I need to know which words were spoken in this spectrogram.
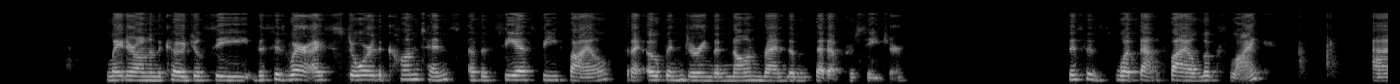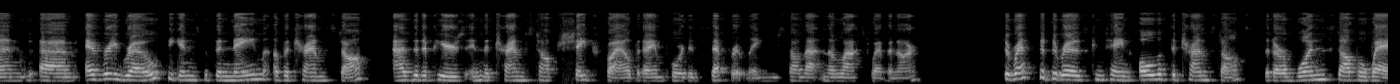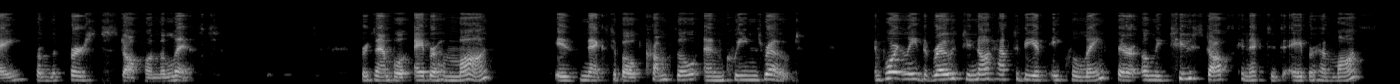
Later on in the code, you'll see this is where I store the contents of a CSV file that I open during the non-random setup procedure. This is what that file looks like. And um, every row begins with the name of a tram stop as it appears in the tram stop shapefile that I imported separately. You saw that in the last webinar. The rest of the rows contain all of the tram stops that are one stop away from the first stop on the list. For example, Abraham Moss is next to both Crumpsall and Queen's Road. Importantly, the rows do not have to be of equal length. There are only two stops connected to Abraham Moss,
